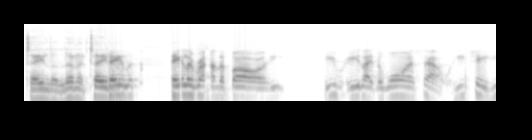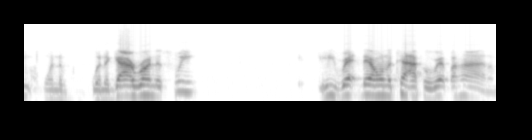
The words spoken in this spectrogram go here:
Taylor, Leonard Taylor. Taylor. Taylor around the ball. He he he like the Warren Sapp. He chase he when the when the guy run the sweep, he right there on the tackle, right behind him.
